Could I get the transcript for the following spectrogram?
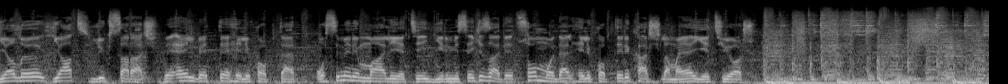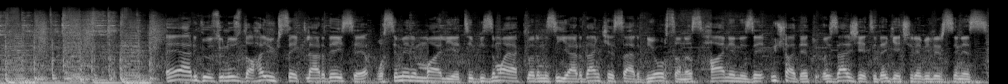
Yalı, yat, lüks araç ve elbette helikopter. Osimen'in maliyeti 28 adet son model helikopteri karşılamaya yetiyor. Eğer gözünüz daha yükseklerdeyse Osimen'in maliyeti bizim ayaklarımızı yerden keser diyorsanız hanenize 3 adet özel jeti de geçirebilirsiniz.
